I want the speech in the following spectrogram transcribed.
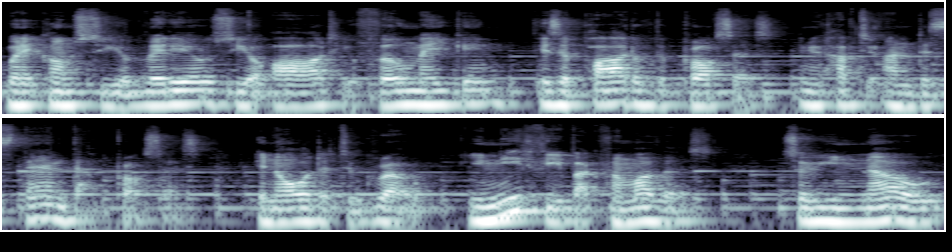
when it comes to your videos, your art, your filmmaking is a part of the process and you have to understand that process in order to grow. You need feedback from others so you know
